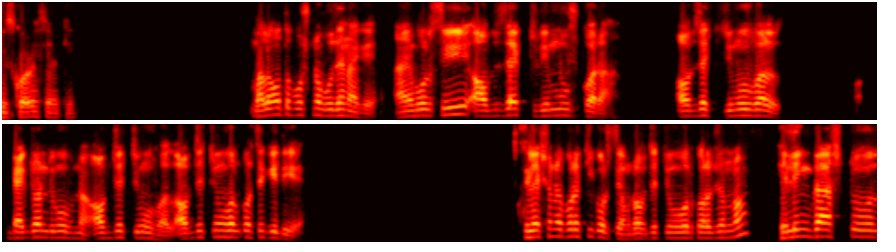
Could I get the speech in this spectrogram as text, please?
ইউজ করেছে আর কি। ভালো মতো প্রশ্ন বুঝেন আগে আমি বলছি অবজেক্ট রিমুভ করা। অবজেক্ট রিমুভাল ব্যাকগ্রাউন্ড রিমুভ না অবজেক্ট রিমুভাল অবজেক্ট রিমুভাল করছে কি দিয়ে? সিলেকশনের পরে কি করছি আমরা অবজেক্ট রিমুভাল করার জন্য? হিলিং ব্রাশ টুল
